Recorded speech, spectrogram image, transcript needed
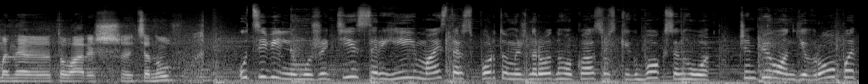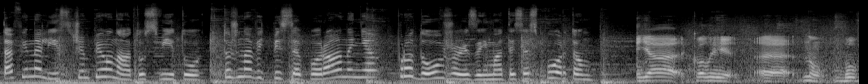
мене товариш тянув, У цивільному житті Сергій майстер спорту міжнародного класу з кікбоксингу, чемпіон Європи та фіналіст чемпіонату світу. Тож навіть після поранення продовжує займатися спортом. Я коли е, ну, був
